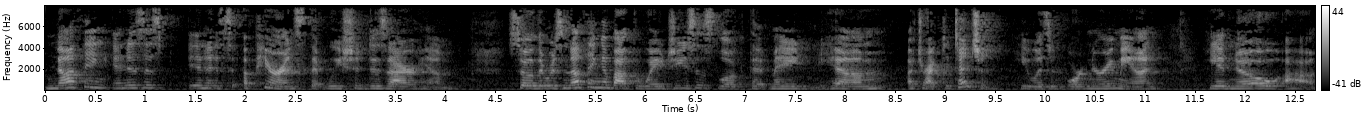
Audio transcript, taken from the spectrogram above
Nothing in his in his appearance that we should desire him. So there was nothing about the way Jesus looked that made him attract attention. He was an ordinary man. He had no uh,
